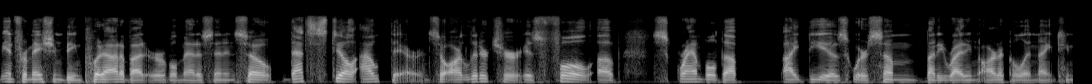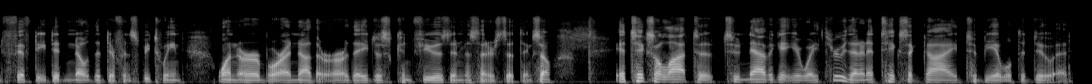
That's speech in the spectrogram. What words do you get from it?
information being put out about herbal medicine. And so that's still out there. And so our literature is full of scrambled up ideas where somebody writing an article in 1950 didn't know the difference between one herb or another, or they just confused and misunderstood things. So it takes a lot to, to navigate your way through that, and it takes a guide to be able to do it.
